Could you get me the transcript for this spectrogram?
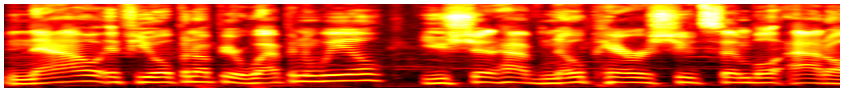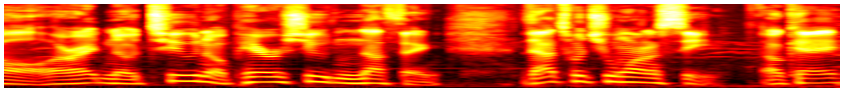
Now, if you open up your weapon wheel, you should have no parachute symbol at all. All right. No two, no parachute, nothing. That's what you want to see. Okay.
